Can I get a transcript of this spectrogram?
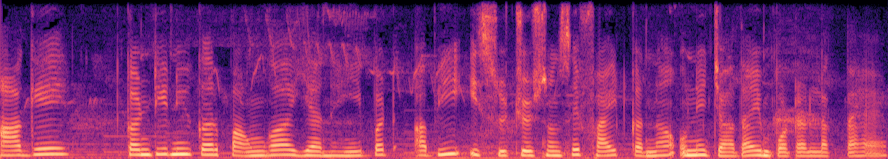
आगे कंटिन्यू कर पाऊँगा या नहीं बट अभी इस सिचुएशन से फ़ाइट करना उन्हें ज़्यादा इम्पोर्टेंट लगता है।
